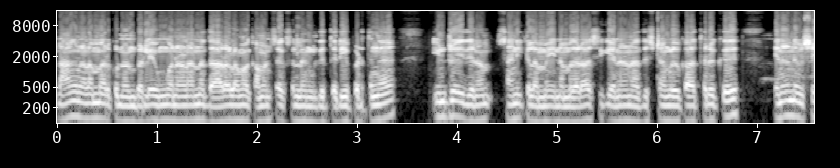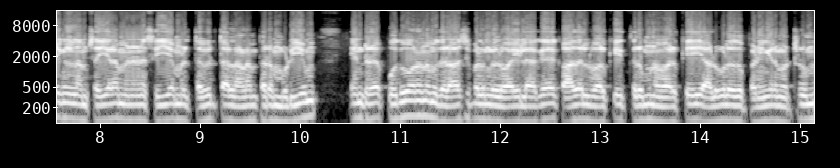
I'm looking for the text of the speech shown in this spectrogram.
நாங்கள் நலமாக இருக்கோம் நண்பர்களே. உங்கள் நலன தாராளமாக கமெண்ட் செக்ஷனில் எங்களுக்கு தெரியப்படுத்துங்க. இன்றைய தினம் சனிக்கிழமை நமது ராசிக்கு என்னென்ன அதிர்ஷ்டங்கள் காத்திருக்கு என்னென்ன விஷயங்கள் நாம் செய்யலாம் என்னென்ன செய்யாமல் தவிர்த்தால் நலம் பெற முடியும் என்ற பொதுவான நமது ராசி பலன்கள் வாயிலாக காதல் வாழ்க்கை திருமண வாழ்க்கை அலுவலக பணிகள் மற்றும்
